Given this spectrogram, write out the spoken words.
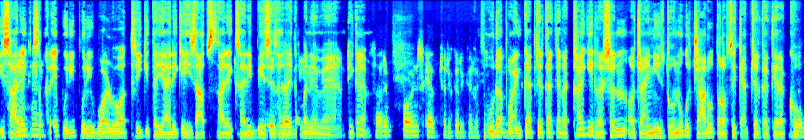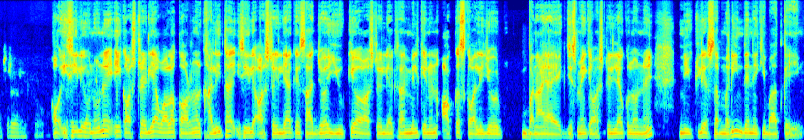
ये सारे के सारे पूरी पूरी वर्ल्ड वॉर थ्री की तैयारी के हिसाब से सारे सारी बेसेस हर जगह बने हुए हैं ठीक है? सारे पॉइंट्स कैप्चर करके रखे। पूरा पॉइंट कैप्चर करके रखा है कि रशियन और चाइनीज़ दोनों को चारों तरफ़ से कैप्चर करके रखो। और इसीलिए उन्होंने एक ऑस्ट्रेलिया वाला कॉर्नर खाली था इसीलिए ऑस्ट्रेलिया के साथ जो है यूके और ऑस्ट्रेलिया के साथ मिलकर इन्होंने ऑकस वाली जो बनाया एक जिसमें कि ऑस्ट्रेलिया को उन्होंने न्यूक्लियर सबमरीन देने की बात कही।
